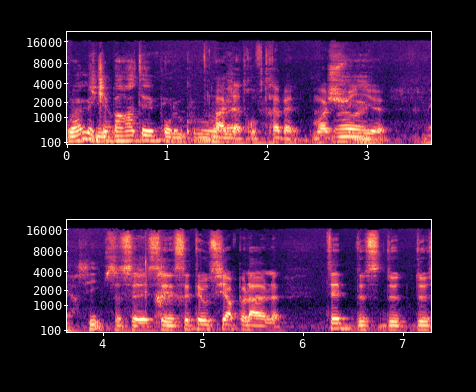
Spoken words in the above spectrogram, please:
Ouais, mais Qui qui est a- pas raté pour le coup. Moi, je la trouve très belle. Moi, je suis. Ouais, euh, merci. C'était aussi un peu la. la- de, de, de,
